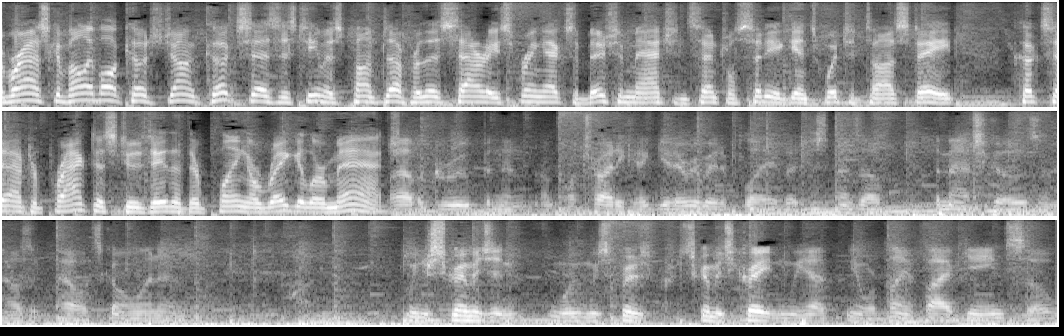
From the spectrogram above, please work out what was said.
Nebraska volleyball coach John Cook says his team is pumped up for this Saturday spring exhibition match in Central City against Wichita State. Cook said after practice Tuesday that they're playing a regular match. I'll have a group, and then I'll try to get everybody to play, but it just depends how the match goes and how's it, how it's going. And when you're scrimmaging, when we scrimmage, Creighton, we have you know we're playing five games, so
